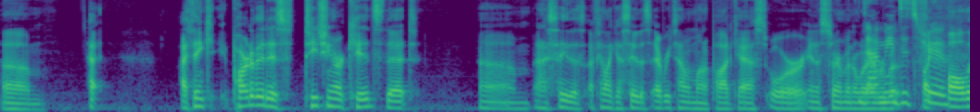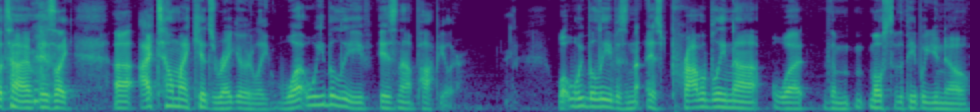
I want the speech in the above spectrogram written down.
Um, I think part of it is teaching our kids that, um, and I say this, I feel like I say this every time I'm on a podcast or in a sermon or whatever. means it's like, true. All the time is like, uh, I tell my kids regularly, what we believe is not popular. What we believe is not, is probably not what the most of the people you know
